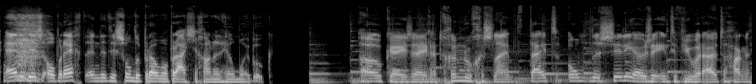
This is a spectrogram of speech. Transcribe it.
en het is oprecht. En dit is zonder promo praat je gewoon een heel mooi boek. Oké, Zegert, genoeg geslijmd. Tijd om de serieuze interviewer uit te hangen.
